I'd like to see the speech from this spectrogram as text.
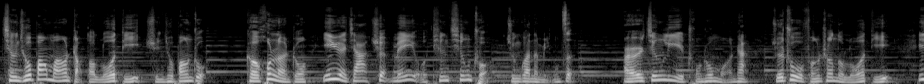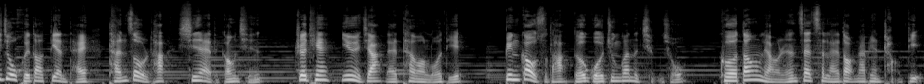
请求帮忙找到罗迪，寻求帮助。可混乱中，音乐家却没有听清楚军官的名字。而经历重重磨难、绝处逢生的罗迪，依旧回到电台弹奏着他心爱的钢琴。这天，音乐家来探望罗迪，并告诉他德国军官的请求。可当两人再次来到那片场地，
